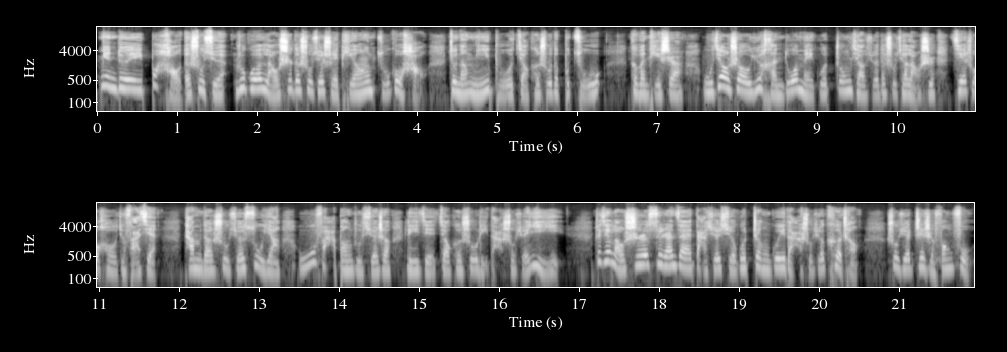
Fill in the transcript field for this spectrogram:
面对不好的数学，如果老师的数学水平足够好，就能弥补教科书的不足。可问题是，武教授与很多美国中小学的数学老师接触后，就发现他们的数学素养无法帮助学生理解教科书里的数学意义。这些老师虽然在大学学过正规的数学课程，数学知识丰富，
